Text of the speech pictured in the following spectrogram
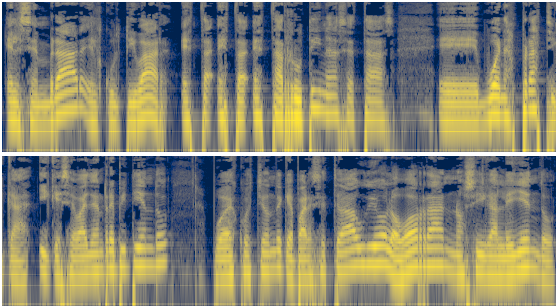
el sembrar, el cultivar estas rutinas, estas eh, buenas prácticas y que se vayan repitiendo, pues es cuestión de que aparece este audio, lo borras, no sigas leyendo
